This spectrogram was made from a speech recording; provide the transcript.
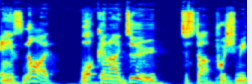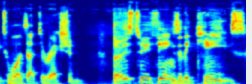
And if not, what can I do to start pushing me towards that direction? Those two things are the keys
